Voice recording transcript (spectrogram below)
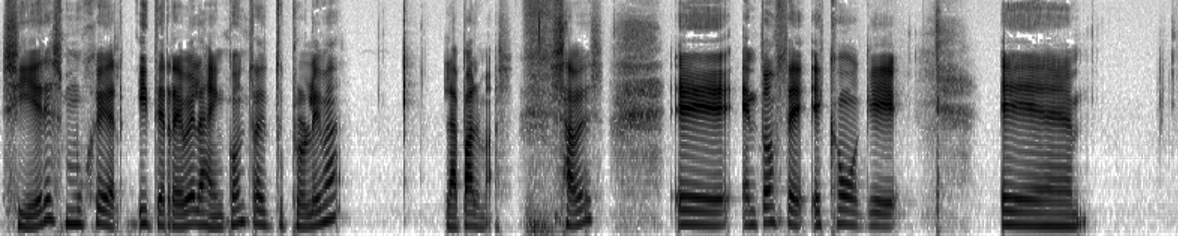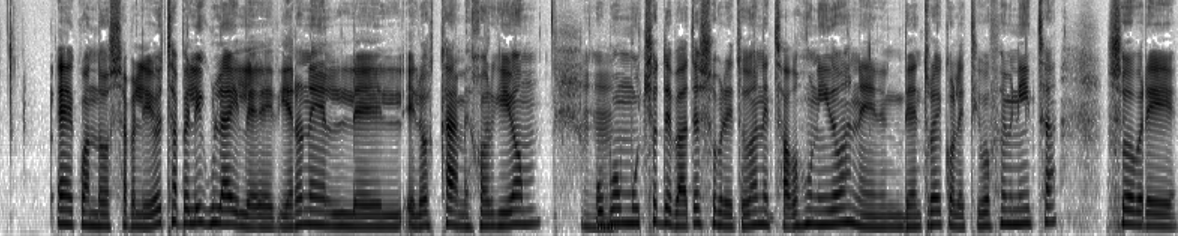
si eres mujer y te rebelas en contra de tus problemas, la palmas, ¿sabes? Eh, entonces, es como que eh, eh, cuando se peleó esta película y le dieron el, el- el Oscar a Mejor Guión, hubo muchos debates, sobre todo en Estados Unidos, en el- dentro de colectivos feministas, sobre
